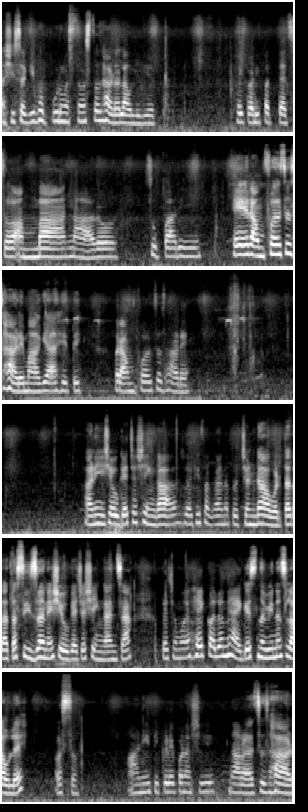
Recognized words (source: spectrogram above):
अशी सगळी भरपूर मस्त मस्त झाडं लावलेली आहेत. हे कढीपत्त्याचं आंबा नारळ सुपारी. हे रामफळचं झाड आहे. मागे आहे ते. रामफळचं झाड आहे. आणि शेवग्याच्या शेंगा ज्या की सगळ्यांना प्रचंड आवडतात. आता सीझन आहे शेवग्याच्या शेंगांचा. त्याच्यामुळे हे कलम मी आय गेस नवीनच लावलं आहे असं. आणि तिकडे पण अशी नारळाचं झाड.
